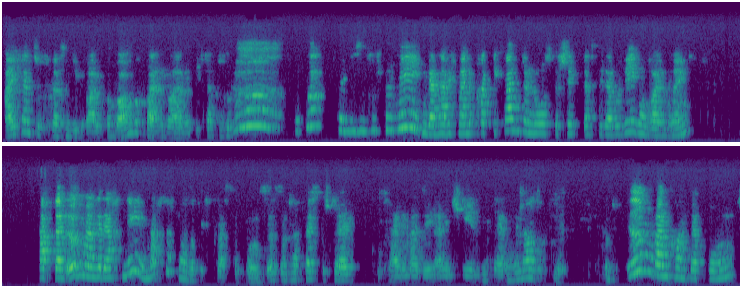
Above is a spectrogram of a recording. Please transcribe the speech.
Eicheln zu fressen, die gerade vom Baum gefallen waren. Und ich dachte so, oh Gott, wenn die sich nicht bewegen. Dann habe ich meine Praktikantin losgeschickt, dass sie da Bewegung reinbringt. Habe dann irgendwann gedacht, nee, mach das mal wirklich Poses und habe festgestellt, die Teilnehmer sehen an den stehenden Pferden genauso viel. Und irgendwann kommt der Punkt,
